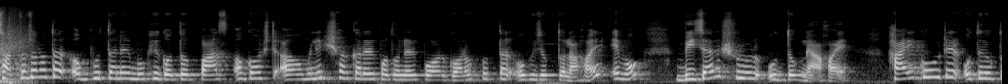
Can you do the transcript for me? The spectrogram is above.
ছাত্র জনতার অভ্যুত্থানের মুখে গত পাঁচ অগস্ট আওয়ামী লীগ সরকারের পতনের পর গণহত্যার অভিযোগ তোলা হয় এবং বিচার শুরুর উদ্যোগ নেওয়া হয়। হাইকোর্টের অতিরিক্ত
